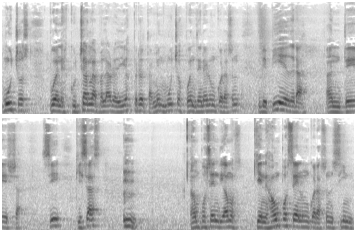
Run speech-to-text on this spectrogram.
Muchos pueden escuchar la palabra de Dios, pero también muchos pueden tener un corazón de piedra ante ella. ¿sí? Quizás aún poseen, digamos, quienes aún poseen un corazón sin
